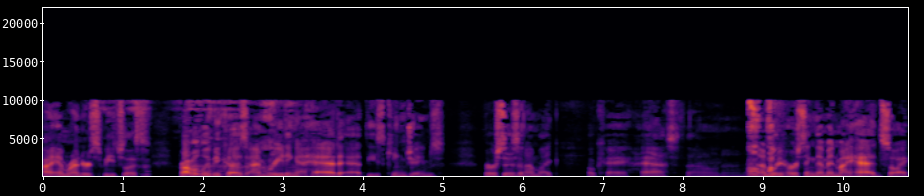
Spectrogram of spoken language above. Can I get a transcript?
I am rendered speechless, probably because I'm reading ahead at these King James verses, and I'm like, okay, hast thou not? And I'm uh-uh. rehearsing them in my head, so I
